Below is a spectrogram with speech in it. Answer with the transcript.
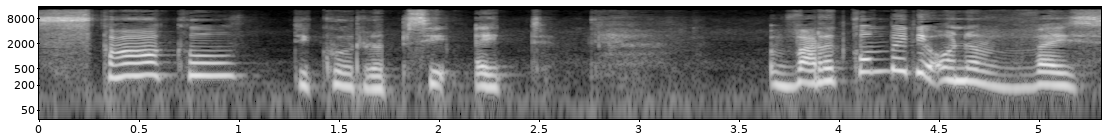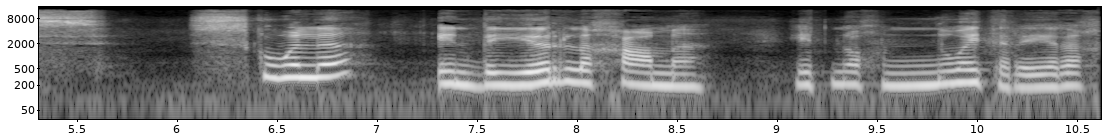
Skakel die korrupsie uit. Wat dit kom by die onderwys, skole en beheerliggame het nog nooit regtig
